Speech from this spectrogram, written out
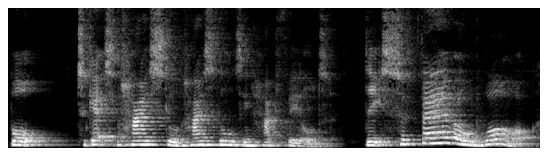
but to get to the high school, the high school's in Hadfield. It's a fair old walk.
